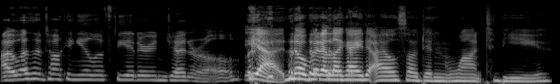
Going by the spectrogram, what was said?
I wasn't talking ill of theater in general. Yeah, no, but I, like I I also didn't want to be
